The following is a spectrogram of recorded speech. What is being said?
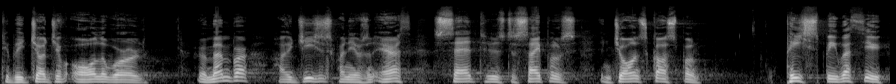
to be judge of all the world. Remember how Jesus, when he was on earth, said to his disciples in John's Gospel, Peace be with you.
